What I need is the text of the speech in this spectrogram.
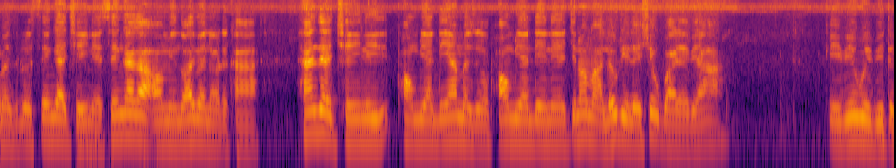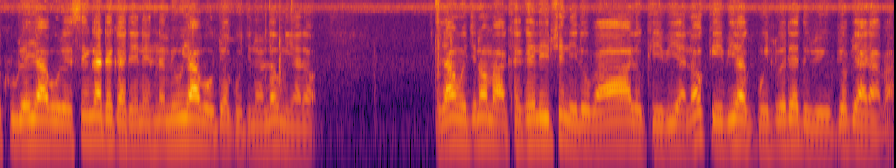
မယ်ဆိုလို့စင်ကတ်ချင်းနေစင်ကတ်ကအောင်မြင်သွားပြန်တော့တခါဟန်းဆက်ချင်းလေးဖောင်ပြန်တင်ရမယ်ဆိုတော့ဖောင်ပြန်တင်တယ်ကျွန်တော်မှအလုပ်တွေလည်းရှုပ်ပါတယ်ဗျာ KB ဝေပြီးတစ်ခုလေးရဖို့လေစင်ကတ်တက်ကတ်တဲ့နဲ့နှစ်မျိုးရဖို့အတွက်ကိုကျွန်တော်လုပ်နေရတော့ဒါကြောင့်မို့ကျွန်တော်မှအခက်အခဲလေးဖြစ်နေလို့ပါလို့ KB ကနော် KB ကကိုလွှဲတဲ့သူတွေကိုပြောပြတာပါ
